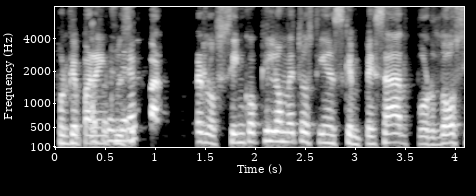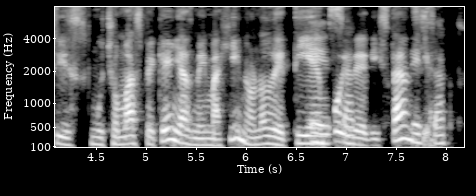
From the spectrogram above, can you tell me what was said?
Porque para inclusive para los cinco kilómetros tienes que empezar por dosis mucho más pequeñas, me imagino, ¿no? De tiempo y de distancia. Exacto,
